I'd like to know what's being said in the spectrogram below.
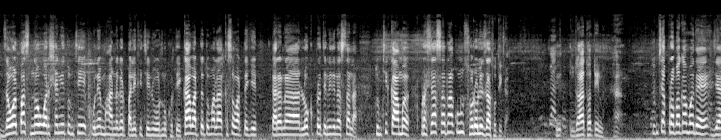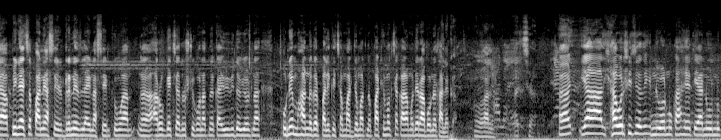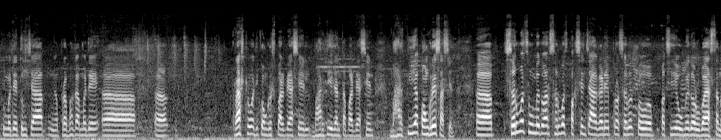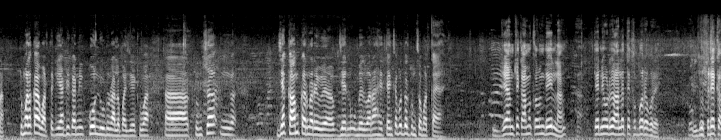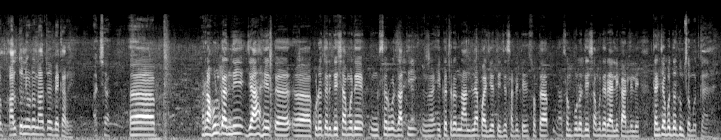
जवळपास नऊ वर्षांनी तुमची पुणे महानगरपालिकेची निवडणूक होते. काय वाटतं तुम्हाला? कसं वाटतं की कारण लोकप्रतिनिधी नसताना तुमची कामं प्रशासनाकडून सोडवली जात होती का? जात होती ना. हां. तुमच्या प्रभागामध्ये ज्या पिण्याचं पाणी असेल ड्रेनेज लाईन असेल किंवा आरोग्याच्या दृष्टिकोनातनं काही विविध योजना पुणे महानगरपालिकेच्या माध्यमातून पाठीमागच्या काळामध्ये राबवण्यात आल्या का? हो आले अच्छा. या ह्या वर्षीची जी निवडणूक आहेत या निवडणुकीमध्ये तुमच्या प्रभागामध्ये राष्ट्रवादी काँग्रेस पार्टी असेल भारतीय जनता पार्टी असेल भारतीय काँग्रेस असेल सर्वच उमेदवार सर्वच पक्षांच्या आघाडी प्र सर्वच प- पक्षीय उमेदवार उभा असताना तुम्हाला काय वाटतं की या ठिकाणी कोण निवडून आलं पाहिजे? किंवा तुमचं जे काम करणारे जे उमेदवार आहेत त्यांच्याबद्दल तुमचं मत काय आहे? जे आमचे कामं करून देईल ना ते निवडून आलं ते खूप बरोबर आहे. दुसरे क- फालतू निवडून आलं ते बेकार आहे. अच्छा. अ, राहुल गांधी ज्या आहेत अ, अ, कुठेतरी देशामध्ये अम, सर्व जाती अ, एकत्र नांदल्या पाहिजे. त्याच्यासाठी ते स्वतः संपूर्ण देशामध्ये रॅली काढलेली आहे. त्यांच्याबद्दल तुमचं मत काय आहे?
